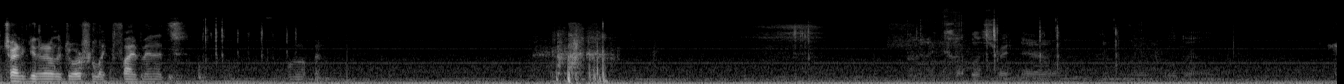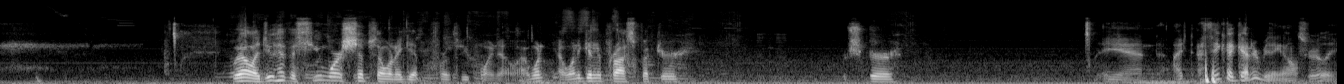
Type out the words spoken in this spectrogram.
Been trying to get another door for like five minutes. Won't open. Well, I do have a few more ships I want to get before 3.0. I want I want to get a prospector for sure, and I, I think I got everything else really.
